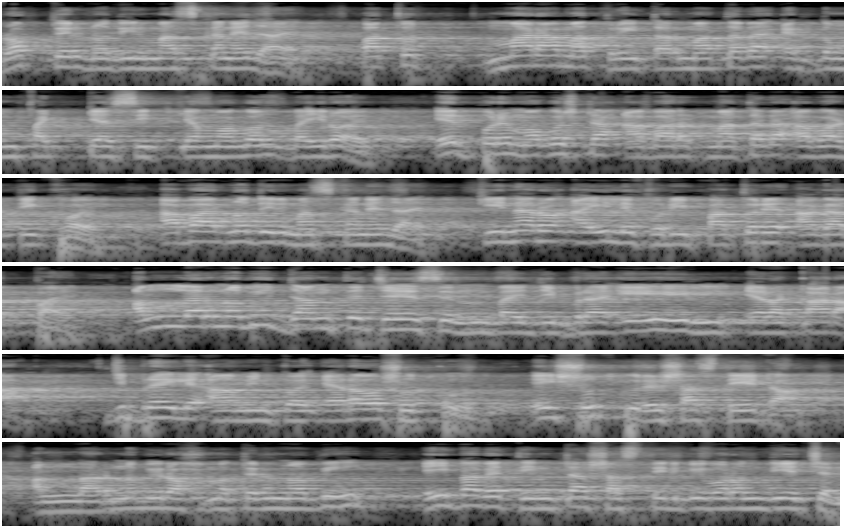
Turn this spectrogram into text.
রক্তের নদীর মাঝখানে যায়। পাথর মারা মাত্রই তার মাথাটা একদম ফাইটিয়া সিটকে মগজ বাইর হয়। এরপরে মগজটা আবার, মাথাটা আবার ঠিক হয়। আবার নদীর মাঝখানে যায়। কিনারও আইলে পরি পাথরের আঘাত পায়। আল্লাহর নবী জানতে চেয়েছেন, ভাই জিব্রাইল, এরা কারা? জিব্রাইলে আমিন কয়, এরাও সুৎকুর এই সুৎকুরের শাস্তি এটা। আল্লাহর নবী রহমতের নবী এইভাবে তিনটা শাস্তির বিবরণ দিয়েছেন।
